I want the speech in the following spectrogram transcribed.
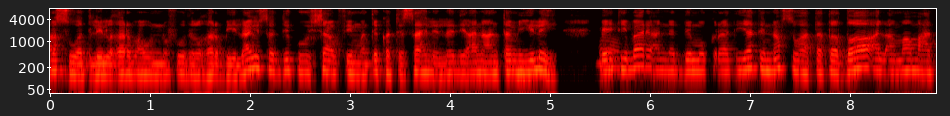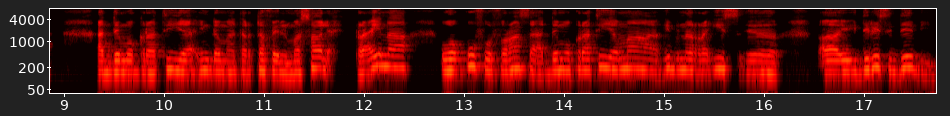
أسود للغرب أو النفوذ الغربي. لا يصدقه الشعب في منطقة الساحل الذي أنا أنتمي إليه. باعتبار أن الديمقراطيات نفسها تتضاءل أمام الديمقراطية عندما ترتفع المصالح. رأينا وقوف فرنسا الديمقراطية مع ابن الرئيس آه، آه، إدريس ديبي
